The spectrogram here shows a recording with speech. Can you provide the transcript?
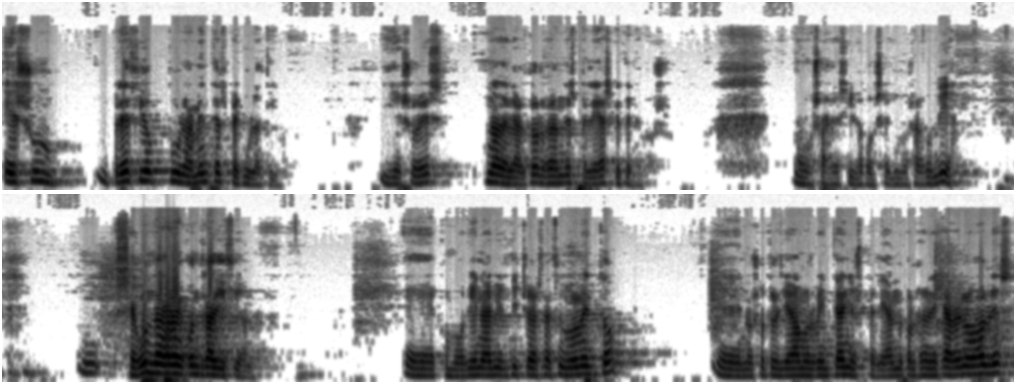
Es un precio puramente especulativo. Y eso es una de las dos grandes peleas que tenemos. Vamos a ver si lo conseguimos algún día. segunda gran contradicción. Eh, como bien habéis dicho hasta hace un momento, eh, nosotros llevamos 20 años peleando por las energías renovables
